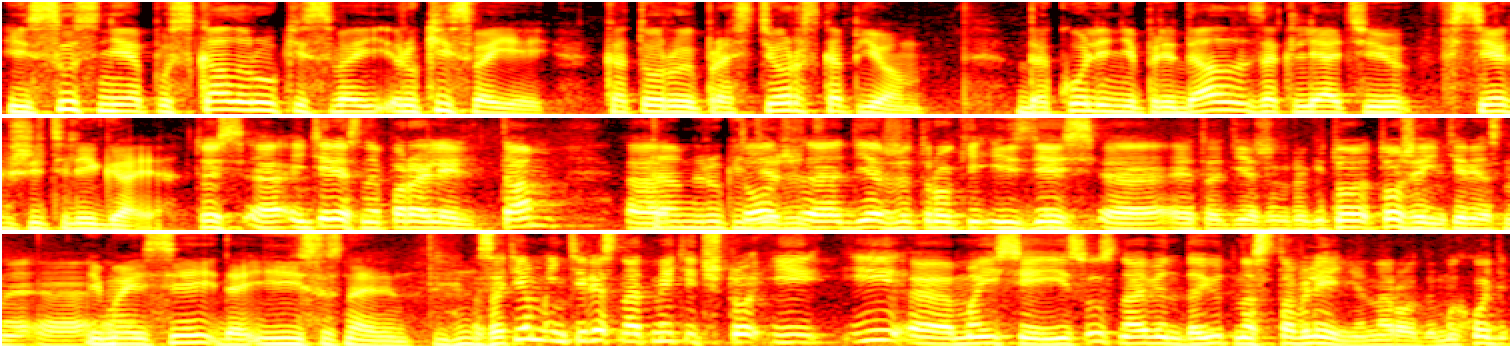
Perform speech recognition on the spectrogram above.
«Иисус не опускал руки, свои, руки своей, которую простер с копьем, доколе не предал заклятию всех жителей Гая». То есть э, интересная параллель. Там, Там руки тот, держит. э, держит руки, и здесь э, это держит руки. То, тоже интересно. э, И Моисей, да, и Иисус Навин. Затем интересно отметить, что и, и э, Моисей, и Иисус Навин дают наставления народу. Мы ходи-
